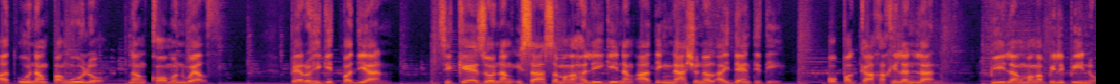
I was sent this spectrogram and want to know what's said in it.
at unang pangulo ng Commonwealth. Pero higit pa diyan, si Quezon ang isa sa mga haligi ng ating national identity o pagkakakilanlan bilang mga Pilipino.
